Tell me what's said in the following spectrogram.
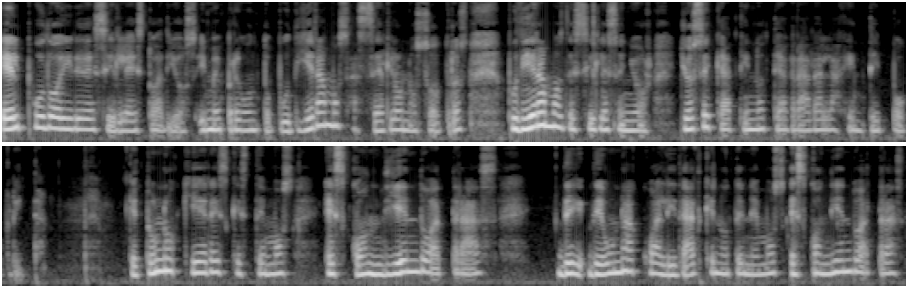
Él pudo ir y decirle esto a Dios y me pregunto, ¿pudiéramos hacerlo nosotros? ¿Pudiéramos decirle, Señor, yo sé que a ti no te agrada la gente hipócrita, que tú no quieres que estemos escondiendo atrás de, de una cualidad que no tenemos, escondiendo atrás,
